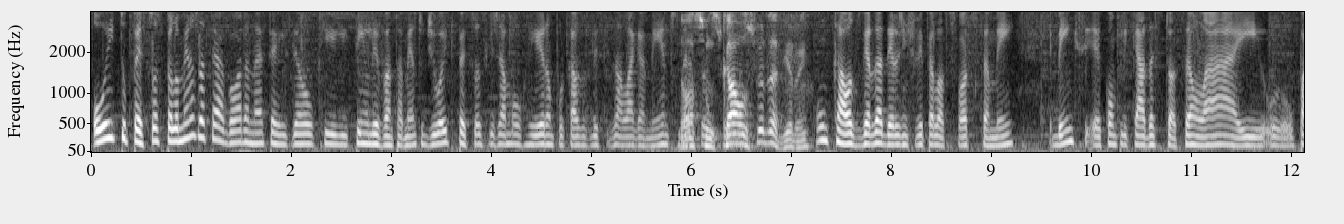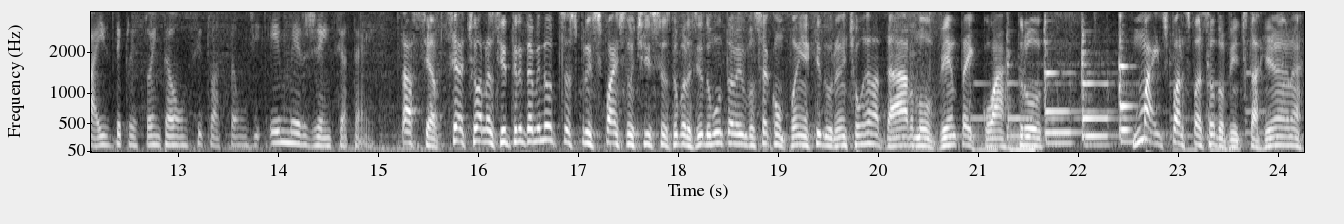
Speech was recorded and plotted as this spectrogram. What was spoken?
Oito pessoas, pelo menos até agora, né, Teresa, é o que tem o levantamento de oito pessoas que já morreram por causa desses alagamentos. Nossa, um chuvas. caos verdadeiro, hein? Um caos verdadeiro, a gente vê pelas fotos também. É bem é complicada a situação lá e o, o país decretou então situação de emergência, Thais. Tá certo. 7 horas e 30 minutos. As principais notícias do Brasil e do mundo também você acompanha aqui durante o Radar 94. Mais participação do ouvinte, tá, Rihanna?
